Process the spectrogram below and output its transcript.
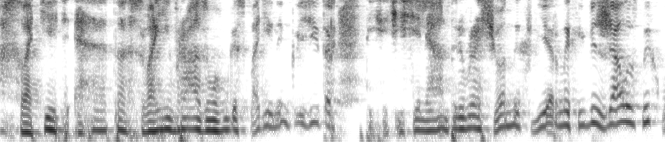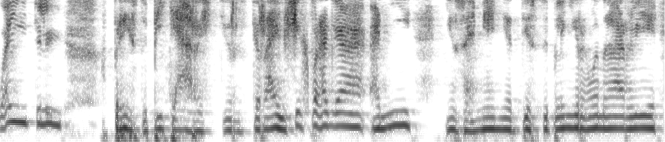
охватить это своим разумом, господин Инквизитор? Тысячи селян, превращенных в верных и безжалостных воителей, в приступе ярости, раздирающих врага, они не заменят дисциплинированной армии,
